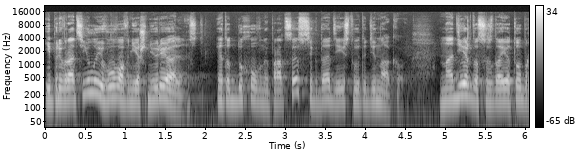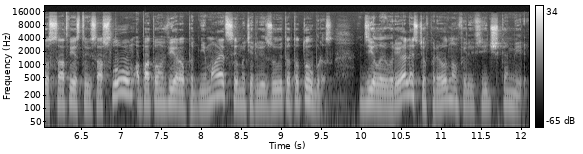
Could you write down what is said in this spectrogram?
и превратила его во внешнюю реальность. Этот духовный процесс всегда действует одинаково. Надежда создает образ в соответствии со словом, а потом вера поднимается и материализует этот образ, делая его реальностью в природном или физическом мире.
